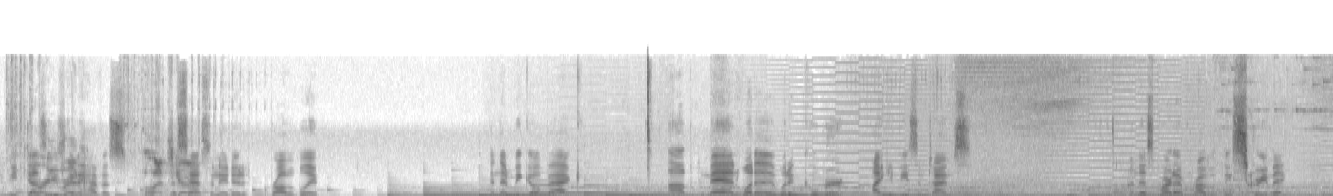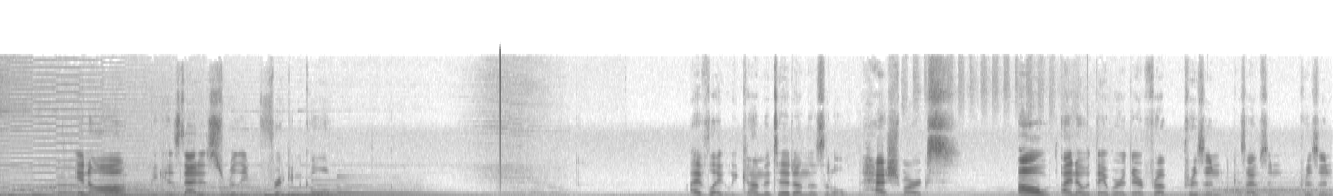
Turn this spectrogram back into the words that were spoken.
If he doesn't, he's gonna have us Let's go. assassinated, probably. And then we go back. Uh, man, what a what a goober I can be sometimes. On this part, I'm probably screaming in awe because that is really freaking cool. I've likely commented on those little hash marks. Oh, I know what they were. They're from prison because I was in prison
